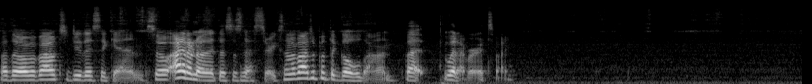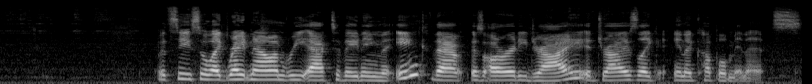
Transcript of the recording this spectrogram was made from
Although I'm about to do this again. So I don't know that this is necessary because I'm about to put the gold on, but whatever, it's fine. But see, so like right now I'm reactivating the ink that is already dry. It dries like in a couple minutes.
